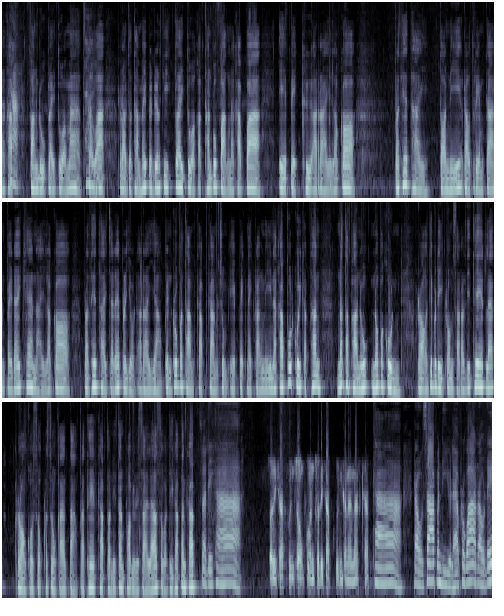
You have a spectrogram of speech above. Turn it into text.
นะครับค่ะฟังดูไกลตัวมากใช่แต่ว่าเราจะทำให้เป็นเรื่องที่ใกล้ตัวกับท่านผู้ฟังนะครับว่าเอเปกคืออะไรแล้วก็ประเทศไทย ตอนนี้เราเตรียมการไปได้แค่ไหน แล้วก็ประเทศไทยจะได้ประโยชน์อะไรอย่างเป็นรูปธรรมกับการประชุมเอเปกในครั้งนี้นะครับ พูดคุยกับท่านนัทพานุนพคุณ รองอธิบดีกรมสารนิเทศ และรองโฆษกกระทรวงการต่างประเทศครับ ตอนนี้ท่านพร้อมอยู่ในสายแล้ว สวัสดีครับท่านครับ สวัสดีค่ะ สวัสดีครับคุณทรงพลสวัสดีครับคุณกนนัทครับค่ะ เราทราบกันดีอยู่แล้ว เพราะว่าเราได้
